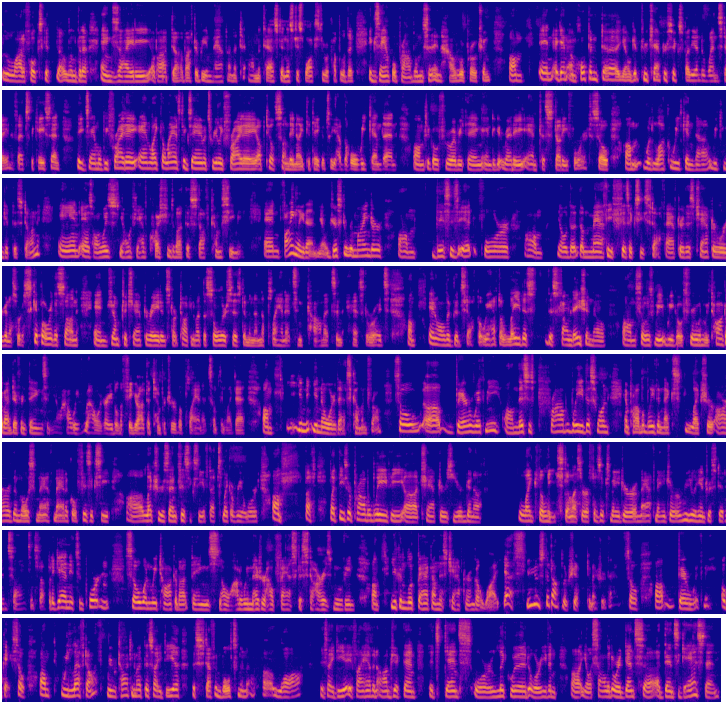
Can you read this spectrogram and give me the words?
a lot of folks get a little bit of anxiety about uh, about there being math on the t- on the test, and this just walks through a couple of the example problems and, and how to approach them. Um, and again, I'm hoping to you know get through chapter six by the end of Wednesday, and if that's the case, then the exam will be Friday. And like the last exam, it's really Friday up till Sunday night to take it, so you have the whole weekend then um, to go through everything and to get ready and to study for it. So um, with luck, we can uh, we can get this done. And as always, you know, if you have questions about this stuff, come see me. And finally, then, you know, just a reminder um, this is it for. Um, you know the the mathy physicsy stuff. After this chapter, we're going to sort of skip over the sun and jump to chapter eight and start talking about the solar system and then the planets and comets and asteroids um, and all the good stuff. But we have to lay this this foundation though um, so as we, we go through and we talk about different things and you know how we how we're able to figure out the temperature of a planet, something like that, um, you you know where that's coming from. So uh, bear with me. Um, this is probably this one and probably the next lecture are the most mathematical physicsy uh, lectures and physicsy, if that's like a real word. Um, but but these are probably the uh, chapters you're gonna like the least unless you're a physics major or a math major or really interested in science and stuff. But again, it's important. So when we talk about things, so how do we measure how fast a star is moving? Um, you can look back on this chapter and go, why, yes, you used the Doppler shift to measure that. So uh, bear with me. Okay, so um, we left off. We were talking about this idea, the Stefan Boltzmann uh, law this idea if I have an object then that's dense or liquid or even uh, you know a solid or a dense uh, a dense gas then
